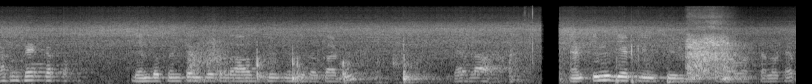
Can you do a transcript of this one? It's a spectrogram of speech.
आप फेंक Then the printer and the are piece into the carton and immediately sealed with our cello tape.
